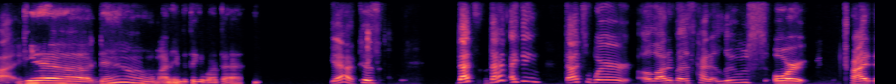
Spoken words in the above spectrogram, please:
bye. yeah. Damn, I didn't even think about that. Yeah, because that's that. I think that's where a lot of us kind of lose or try,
